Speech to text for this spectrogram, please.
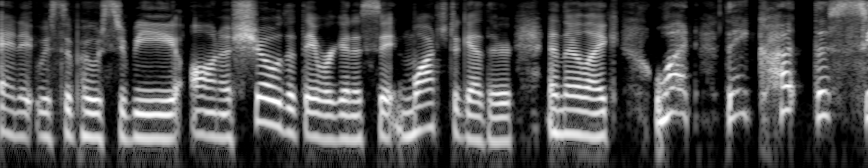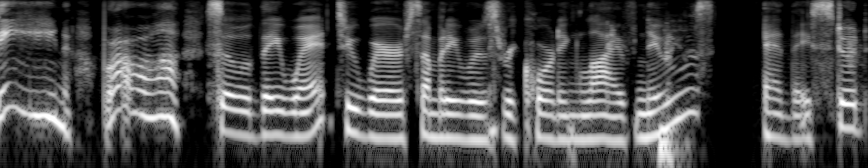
and it was supposed to be on a show that they were going to sit and watch together and they're like what they cut the scene blah, blah, blah. so they went to where somebody was recording live news and they stood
